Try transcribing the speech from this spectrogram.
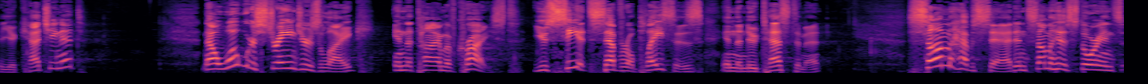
Are you catching it? Now, what were strangers like in the time of Christ? You see it several places in the New Testament. Some have said, and some historians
